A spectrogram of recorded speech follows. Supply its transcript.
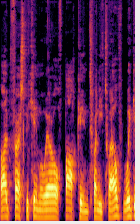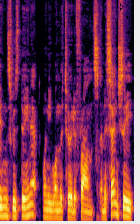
I first became aware of back in 2012. Wiggins was doing it when he won the Tour de France. And essentially,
